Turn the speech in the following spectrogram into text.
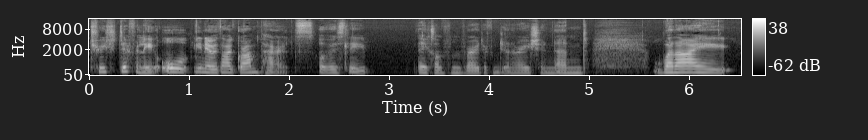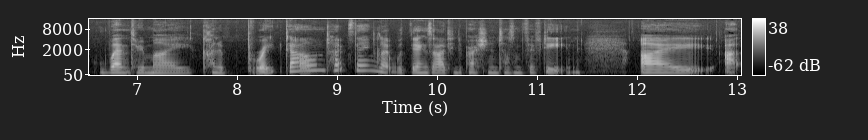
treated differently. Or, you know, with our grandparents, obviously they come from a very different generation and when I went through my kind of breakdown type thing, like with the anxiety and depression in 2015, I at,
